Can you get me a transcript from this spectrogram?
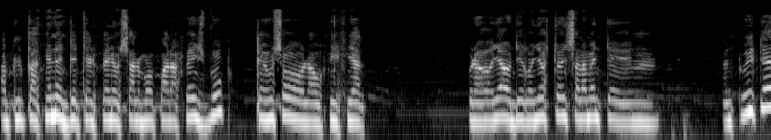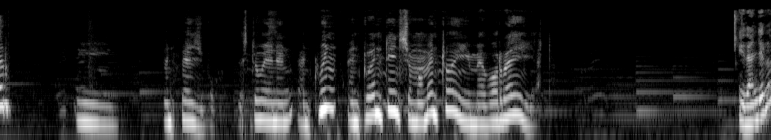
aplicaciones de terceros, salvo para Facebook, que uso la oficial. Pero ya os digo, yo estoy solamente en, en Twitter y en Facebook. Estuve en, en, en, Twin, en Twenty en su momento y me borré y ya está. ¿Y D'Angelo?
